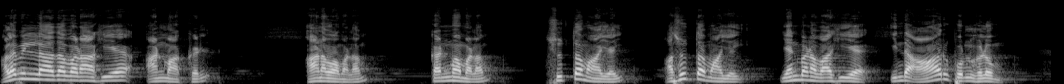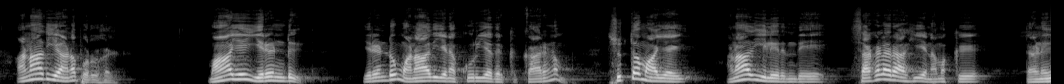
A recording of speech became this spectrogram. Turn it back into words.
அளவில்லாதவனாகிய ஆன்மாக்கள் ஆணவமலம் கண்மமலம் சுத்தமாயை அசுத்தமாயை என்பனவாகிய இந்த ஆறு பொருள்களும் அனாதியான பொருள்கள். மாயை இரண்டு இரண்டும் அனாதி என கூறியதற்கு காரணம் சுத்தமாயை அனாதியிலிருந்தே சகலராகிய நமக்கு தனு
